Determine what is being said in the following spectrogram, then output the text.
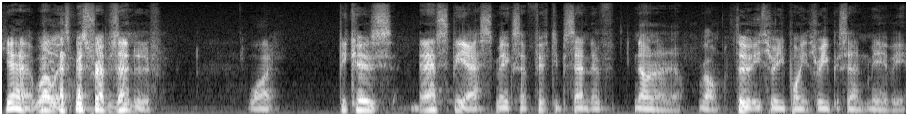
yeah. Well, it's misrepresentative Why? because SBS makes up 50% of no, no, no, wrong. 33.3% maybe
